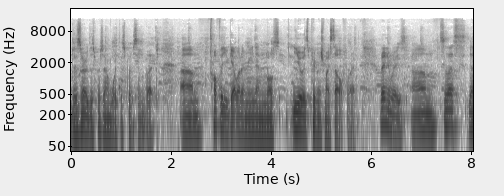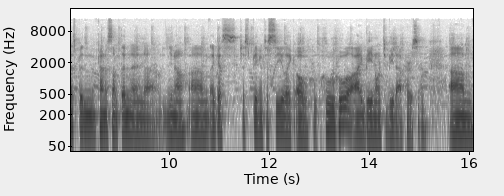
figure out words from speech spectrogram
deserve this person or worth this person but um, hopefully you get what i mean and most you is pretty much myself right but anyways, um, so that's that's been kind of something, and uh, you know, um, I guess just being able to see like, oh, who who will I be in order to be that person? Um,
